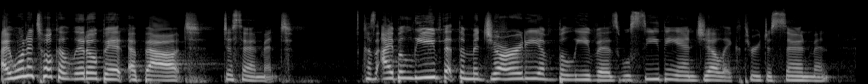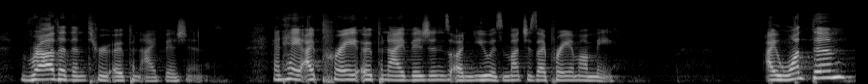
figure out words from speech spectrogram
I want to talk a little bit about discernment. Because I believe that the majority of believers will see the angelic through discernment rather than through open eyed vision. And hey, I pray open eyed visions on you as much as I pray them on me. I want them.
